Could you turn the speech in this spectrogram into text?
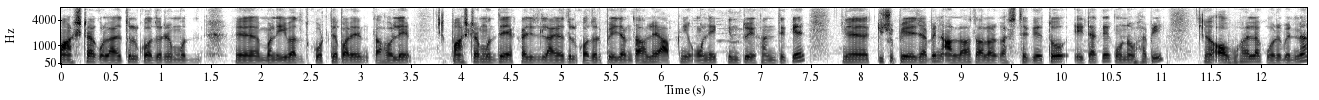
পাঁচটা লাইলাতুল কদরের মধ্যে মানে ইবাদত করতে পারেন, তাহলে পাঁচটার মধ্যে একটা যদি লাইলাতুল কদর পেয়ে যান, তাহলে আপনি অনেক কিন্তু এখান থেকে কিছু পেয়ে যাবেন আল্লাহ তাল্লার কাছ থেকে। তো এটাকে কোনোভাবেই অবহেলা করবেন না।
